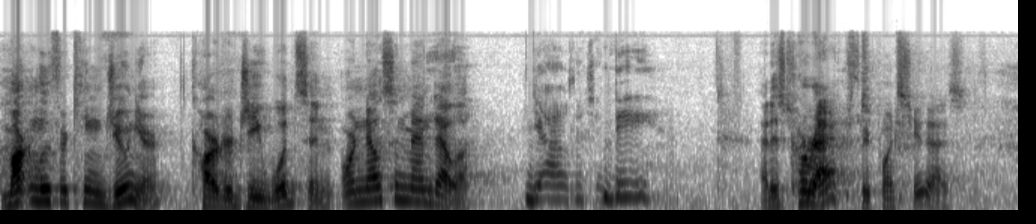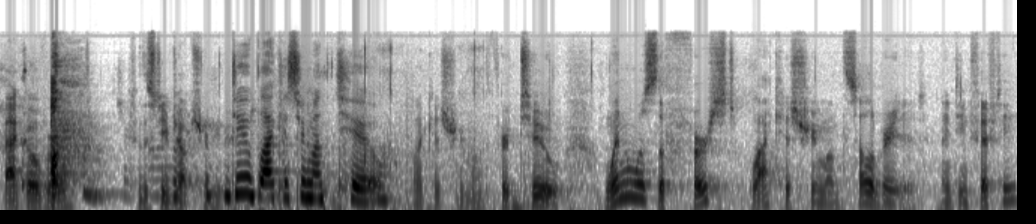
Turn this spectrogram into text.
Martin Luther King Jr., Carter G. Woodson, or Nelson Mandela? Yeah, I was gonna say. B. That is correct. Three points to you guys. Back over to the Steve Jobs tribute. do Black History Month two. Black History Month for two. When was the first Black History Month celebrated? 1950,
